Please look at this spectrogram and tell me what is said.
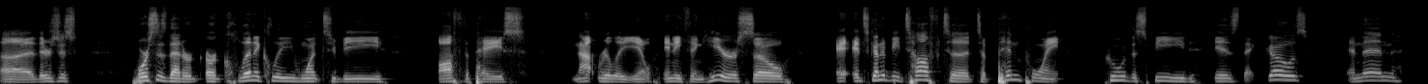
Uh, there's just horses that are, are clinically want to be off the pace, not really, you know, anything here. So it, it's going to be tough to to pinpoint who the speed is that goes, and then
